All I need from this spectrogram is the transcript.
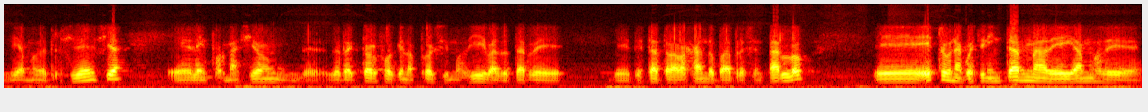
digamos, de presidencia. Eh, la información del rector fue que en los próximos días iba a tratar de, estar trabajando para presentarlo. Eh, esto es una cuestión interna, de, digamos, de,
